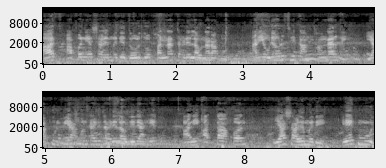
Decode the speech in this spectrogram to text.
आज आपण या शाळेमध्ये जवळजवळ पन्नास झाडे लावणार आहोत आणि एवढ्यावरच हे काम थांबणार नाही. यापूर्वी आपण काही झाडे लावलेली आहेत आणि आत्ता आपण या शाळेमध्ये एक मूल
